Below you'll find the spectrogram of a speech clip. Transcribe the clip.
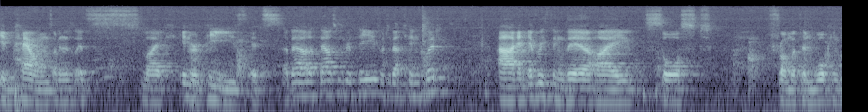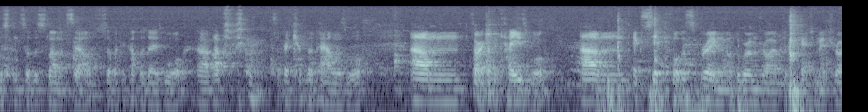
in pounds, I mean, it's, like in rupees, it's about a thousand rupees, which is about 10 quid. Uh, and everything there I sourced from within walking distance of the slum itself, so like a couple of days walk, uh, sorry, a couple of hours walk, um, sorry, a couple of k's walk, um, except for the spring of the Worm Drive just catch metro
